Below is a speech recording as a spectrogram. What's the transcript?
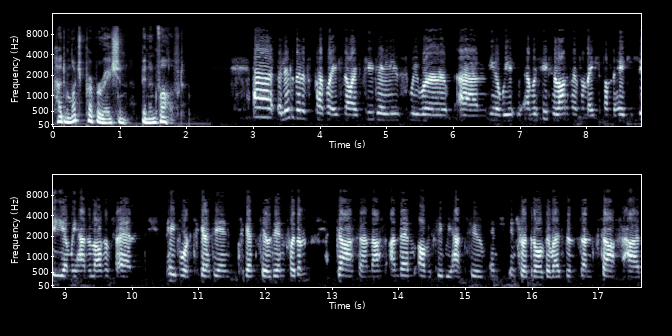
had much preparation been involved? Uh, a little bit of preparation. A few days, we were, um, you know, we received a lot of information from the HSE, and we had a lot of um, paperwork to get in, to get filled in for them, data and that. And then obviously we had to in- ensure that all the residents and staff had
